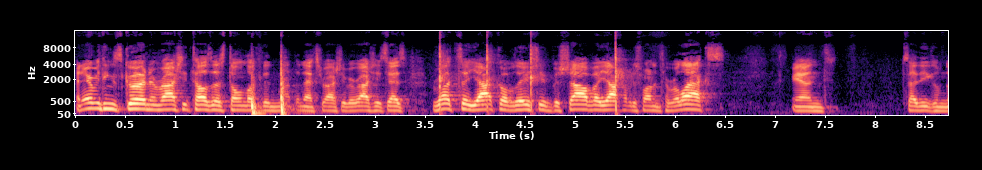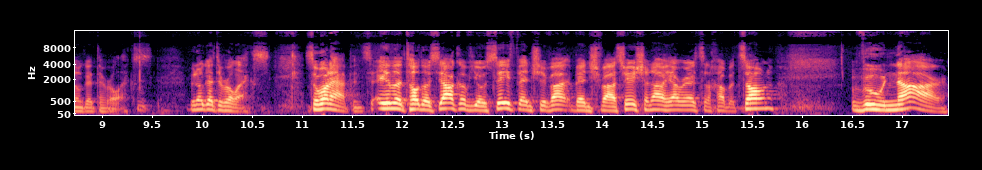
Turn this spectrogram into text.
And everything's good. And Rashi tells us, don't look, at not the next Rashi, but Rashi says, Ratza Yaakov Leishiv B'Shalva. Yaakov just wanted to relax. And tzaddikim don't get to relax. We don't get to relax. So what happens? Eila told us Yaakov Yosef ben Shiva ben Shvas Shana Yaretz Chabatzon Vunar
